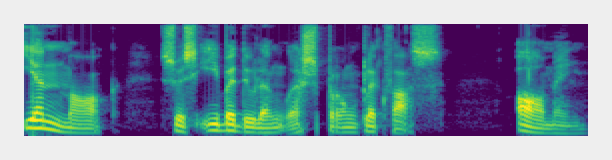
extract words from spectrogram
een maak soos U bedoeling oorspronklik was. Amen.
